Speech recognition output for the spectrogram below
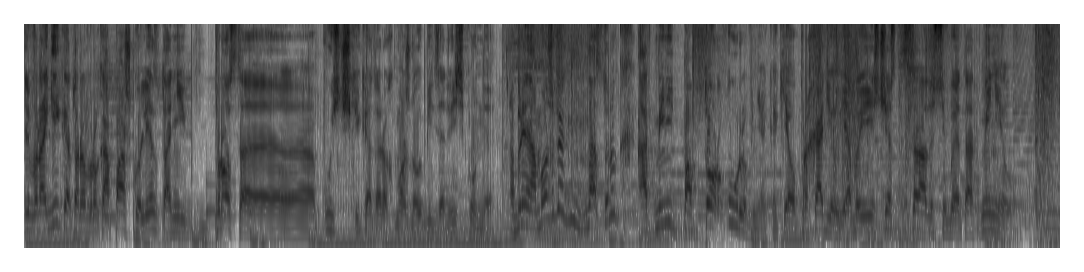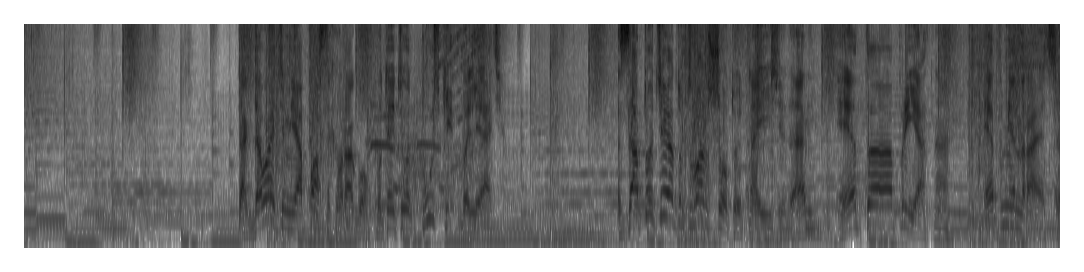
Враги, которые в рукопашку лезут, они просто э, пусечки, которых можно убить за 2 секунды. А, блин, а можно как-нибудь в настройках отменить повтор уровня, как я его проходил? Я бы, если честно, сразу себе это отменил. Так, давайте мне опасных врагов. Вот эти вот пуски, блядь. Зато тебя тут ваншотают на изи, да? Это приятно. Это мне нравится.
